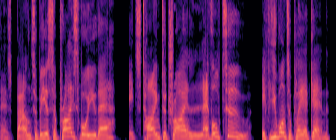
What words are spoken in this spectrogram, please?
There's bound to be a surprise for you there. It's time to try level two. If you want to play again,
